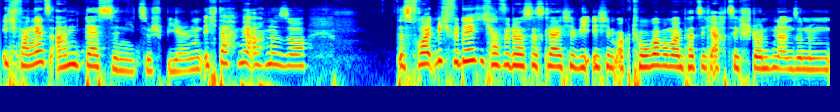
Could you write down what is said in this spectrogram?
ich fange jetzt an, Destiny zu spielen. Und ich dachte mir auch nur so, das freut mich für dich. Ich hoffe, du hast das gleiche wie ich im Oktober, wo man plötzlich 80 Stunden an so einem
